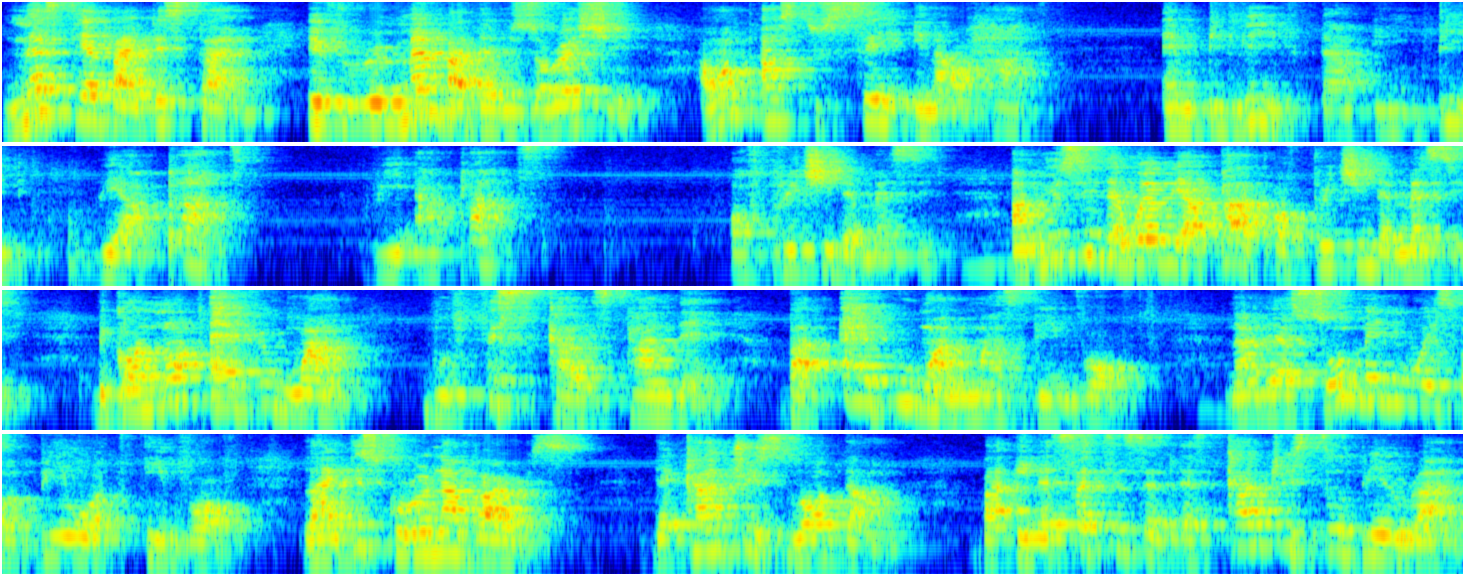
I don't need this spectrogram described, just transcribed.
Next year by this time, if we remember the resurrection, I want us to say in our heart and believe that indeed we are part, we are part of preaching the message. I'm using the word we are part of preaching the message because not everyone will physically stand there, but everyone must be involved. Now there are so many ways of being what involved. Like this coronavirus, the country is locked down, but in a certain sense, the country is still being run.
